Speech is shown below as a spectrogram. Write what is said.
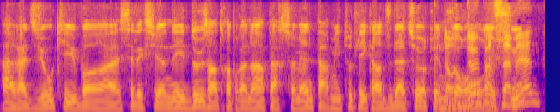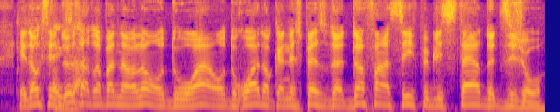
Radio qui va sélectionner deux entrepreneurs par semaine parmi toutes les candidatures que nous aurons deux par semaine. Et donc, ces deux entrepreneurs-là ont droit, ont droit donc une espèce d'offensive publicitaire de 10 jours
